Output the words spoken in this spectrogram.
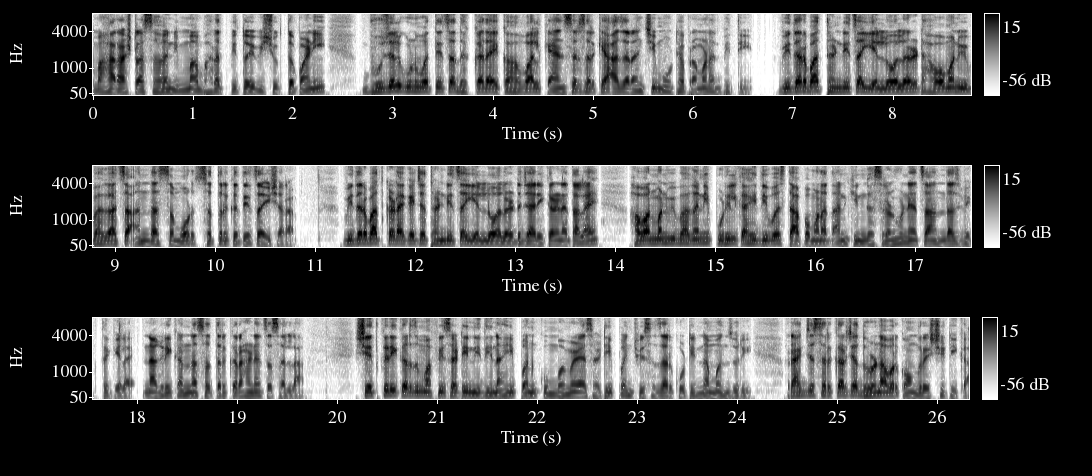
महाराष्ट्रासह निम्मा भारत पितोय विषुक्त पाणी भूजल गुणवत्तेचा धक्कादायक अहवाल कॅन्सरसारख्या आजारांची मोठ्या प्रमाणात भीती. विदर्भात थंडीचा येल्लो अलर्ट हवामान विभागाचा अंदाज समोर सतर्कतेचा इशारा. विदर्भात कडाक्याच्या थंडीचा येल्लो अलर्ट जारी करण्यात आलाय. हवामान विभागाने पुढील काही दिवस तापमानात आणखीन घसरण होण्याचा अंदाज व्यक्त केलाय. नागरिकांना सतर्क राहण्याचा सल्ला. शेतकरी कर्जमाफीसाठी निधी नाही पण कुंभमेळ्यासाठी पंचवीस हजार कोटींना मंजुरी. राज्य सरकारच्या धोरणावर काँग्रेसची टीका.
